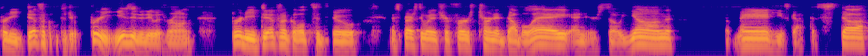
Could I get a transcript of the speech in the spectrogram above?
pretty difficult to do. Pretty easy to do is wrong. Pretty difficult to do, especially when it's your first turn at double A and you're so young. But man, he's got the stuff.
